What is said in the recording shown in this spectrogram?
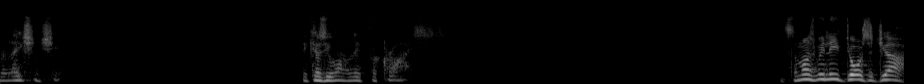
relationship because we want to live for Christ. Sometimes we leave doors ajar.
